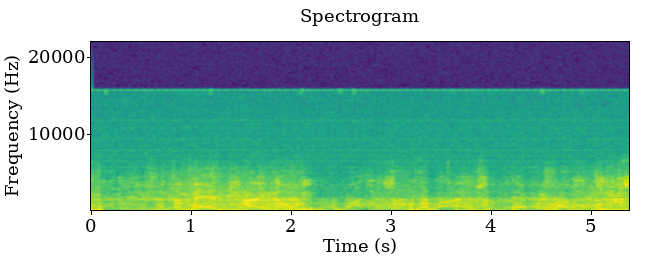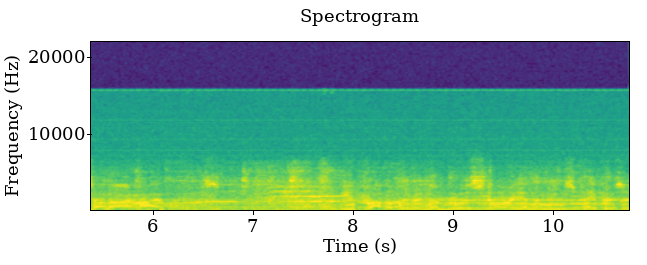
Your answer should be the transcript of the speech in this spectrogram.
And that is that the man behind the wheel watches over the lives of everyone he meets on our highways. Probably remember a story in the newspapers a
